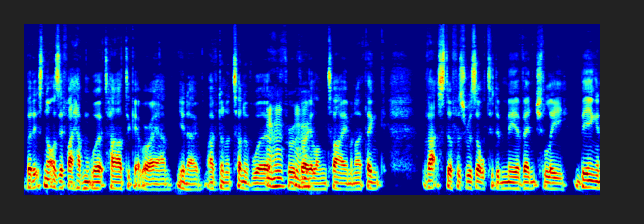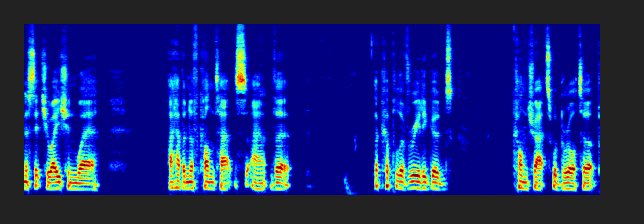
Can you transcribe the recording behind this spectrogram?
but it's not as if I haven't worked hard to get where I am. You know, I've done a ton of work Mhm, for a very long time, and I think that stuff has resulted in me eventually being in a situation where I have enough contacts uh, that a couple of really good contracts were brought up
